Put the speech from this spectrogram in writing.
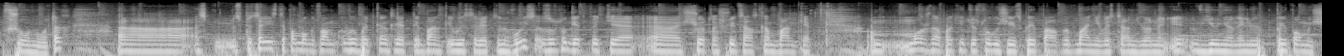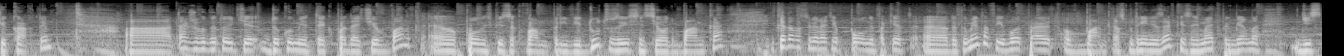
в шоу-нотах. А, специалисты помогут вам выбрать конкретный банк и выставить инвойс за услуги открытия э, счета в швейцарском банке. Можно оплатить услугу через PayPal, WebMoney, Western Union или при помощи карты. А, также вы готовите документы к подаче в банк. Э, полный список вам приведут в зависимости от банка. И когда вы собираете полный пакет э, документов, его отправят в банк. Рассмотрение заявки занимает примерно 10,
